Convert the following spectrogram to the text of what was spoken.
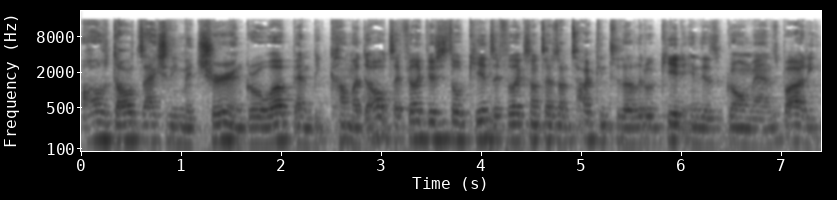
all adults actually mature and grow up and become adults. I feel like they're still kids. I feel like sometimes I'm talking to the little kid in this grown man's body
